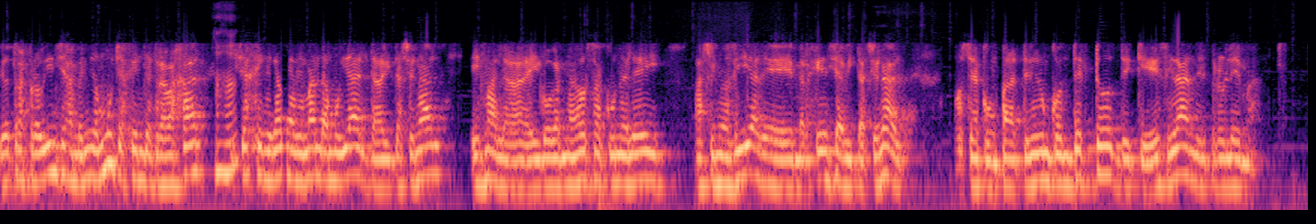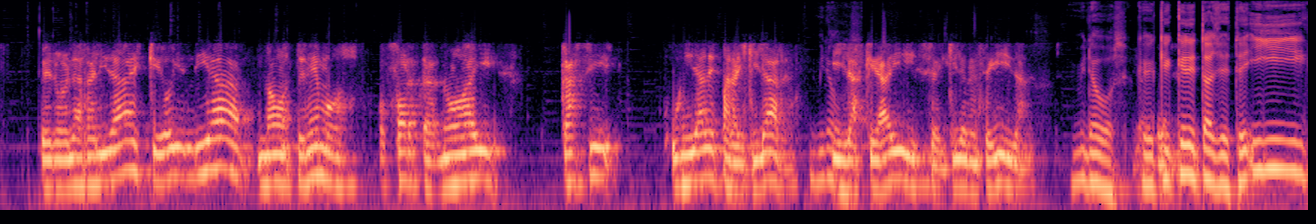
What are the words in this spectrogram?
otras provincias, han venido mucha gente a trabajar y se ha generado una demanda muy alta habitacional. Es más, el gobernador sacó una ley hace unos días de emergencia habitacional, o sea, como para tener un contexto de que es grande el problema. Pero la realidad es que hoy en día no tenemos oferta, no hay casi unidades para alquilar y las que hay se alquilan enseguida. Mira vos, qué, qué, detalle este. Y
